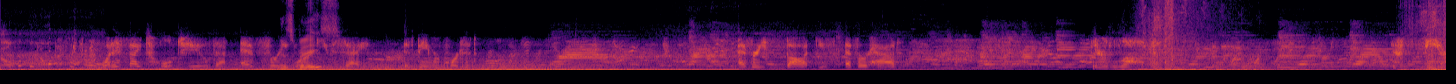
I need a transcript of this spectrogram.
know. What if I told you that every In word you say is being recorded? Every thought you've ever had? Your love. Your fear.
